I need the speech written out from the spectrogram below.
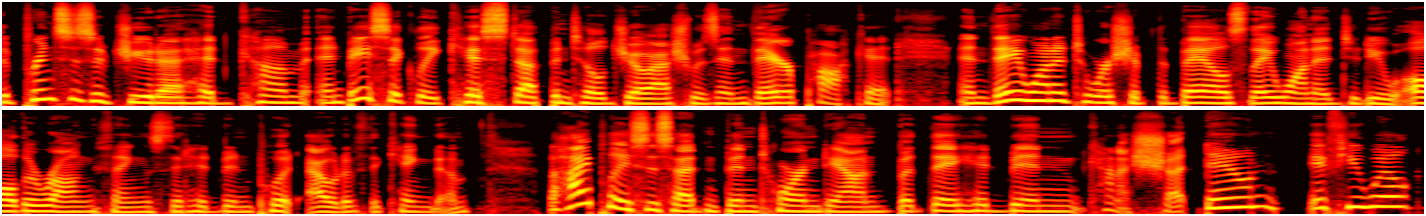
the princes of Judah had come and basically kissed up until Joash was in their pocket, and they wanted to worship the Baals. They wanted to do all the wrong things that had been put out of the kingdom. The high places hadn't been torn down, but they had been kind of shut down, if you will.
